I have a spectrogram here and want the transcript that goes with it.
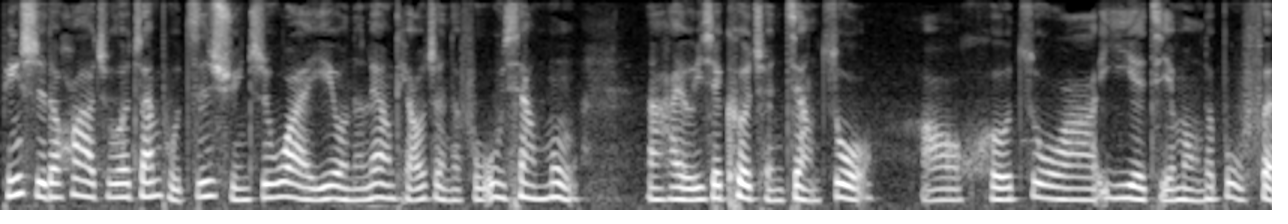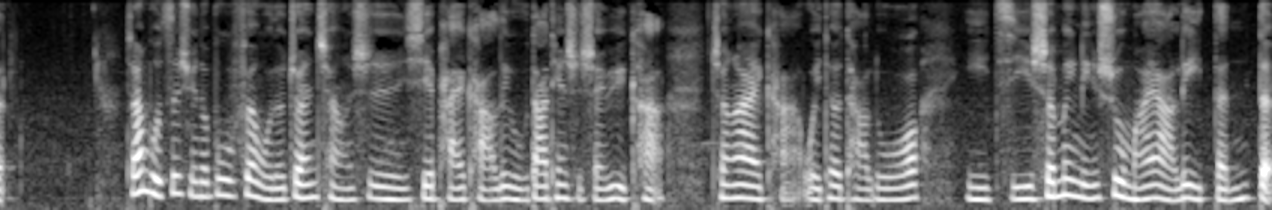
平时的话，除了占卜咨询之外，也有能量调整的服务项目，那还有一些课程讲座。好合作啊，异业结盟的部分，占卜咨询的部分，我的专长是一些牌卡，例如大天使神谕卡、真爱卡、韦特塔罗以及生命灵数、玛雅历等等。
